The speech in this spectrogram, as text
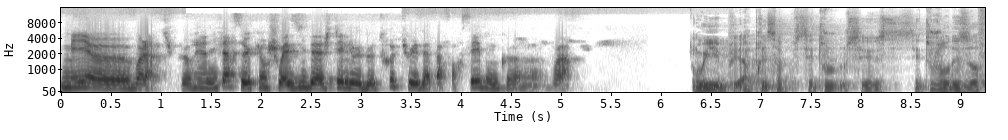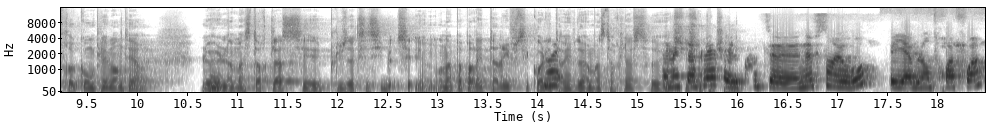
mais euh, voilà, tu peux rien y faire. C'est eux qui ont choisi d'acheter le, truc, tu les as pas forcés, donc euh, voilà. Oui, et puis après, c'est toujours, des offres complémentaires. Le, La masterclass, c'est plus accessible. On n'a pas parlé de tarifs. C'est quoi les tarifs de la masterclass euh, La masterclass, elle coûte 900 euros, payable en trois fois.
